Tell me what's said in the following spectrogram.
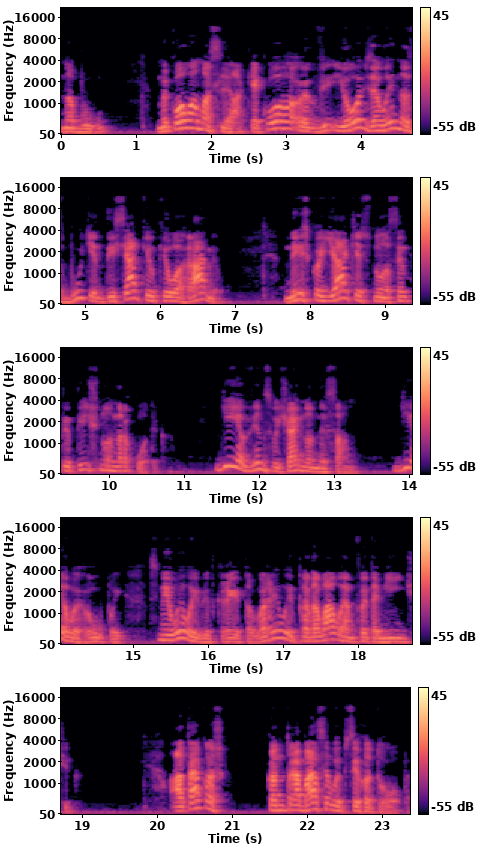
НАБУ, Микола Масляк, якого е, його взяли на збуті десятків кілограмів низькоякісного синтетичного наркотика. Діяв він, звичайно, не сам. Діяли групи, сміливо і відкрито, варили і продавали амфетамінчик, а також контрабасили психотропи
